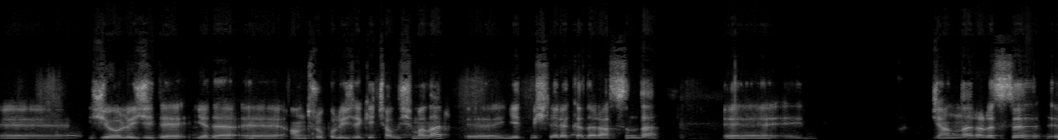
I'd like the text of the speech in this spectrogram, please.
e, jeolojide ya da e, antropolojideki çalışmalar e, 70'lere kadar aslında e, canlılar arası e,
